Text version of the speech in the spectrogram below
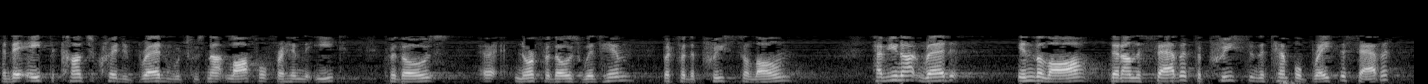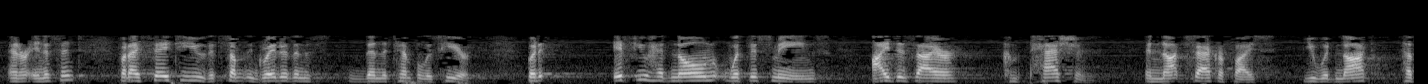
and they ate the consecrated bread which was not lawful for him to eat, for those, uh, nor for those with him, but for the priests alone? Have you not read in the law that on the Sabbath the priests in the temple break the Sabbath and are innocent? But I say to you that something greater than, than the temple is here. But if you had known what this means, I desire compassion and not sacrifice, you would not have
